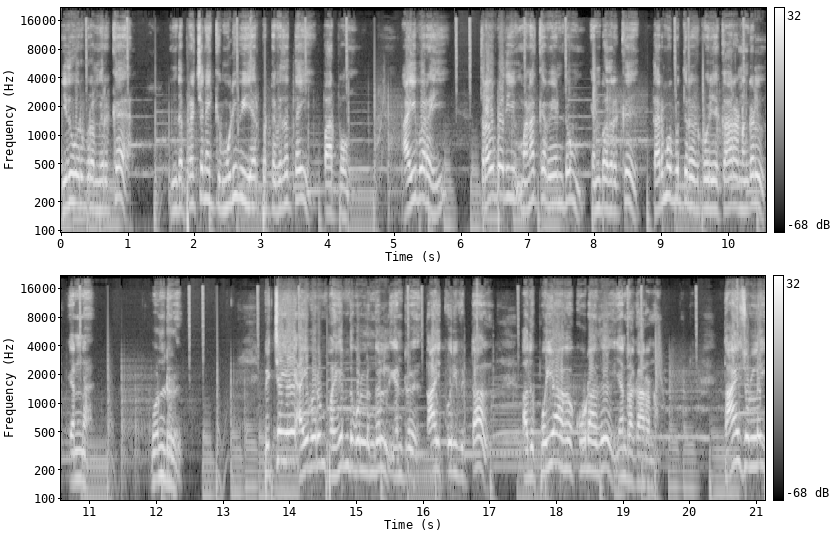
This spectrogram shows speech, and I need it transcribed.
இது ஒருபுறம் இருக்க இந்த பிரச்சனைக்கு முடிவு ஏற்பட்ட விதத்தை பார்ப்போம். ஐவரை திரௌபதி மணக்க வேண்டும் என்பதற்கு தர்மபுத்திரர் கூறிய காரணங்கள் என்ன? ஒன்று பிச்சையை ஐவரும் பகிர்ந்து கொள்ளுங்கள் என்று தாய் கூறிவிட்டால் அது பொய்யாக கூடாது என்ற காரணம். தாய் சொல்லை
